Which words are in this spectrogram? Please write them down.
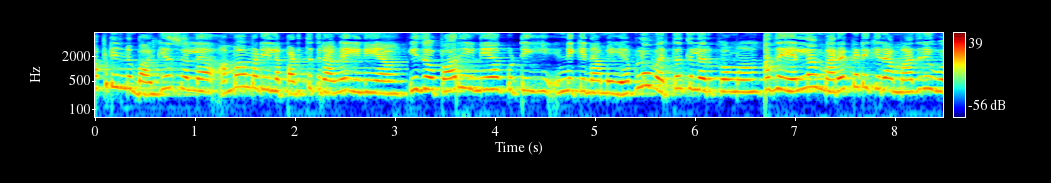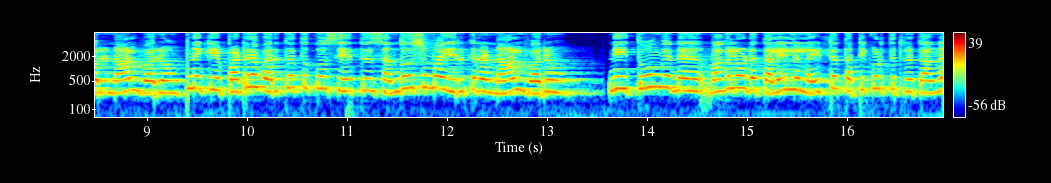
அப்படின்னு பாக்யா சொல்ல அம்மா மடியில படுத்துக்கிறாங்க இனியா. இதோ பாரு இனியா குட்டி இன்னைக்கு நாம எவ்வளவு வருத்தத்துல இருக்கோமோ அதை எல்லாம் மறக்கடிக்கிற மாதிரி ஒரு நாள் வரும். இன்னைக்கு படுற வருத்தத்துக்கும் சேர்த்து சந்தோஷமா இருக்கிற நாள் வரும். நீ தூங்குன்னு மகளோட தலையில லைட்டாக தட்டி கொடுத்துட்டு இருக்காங்க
